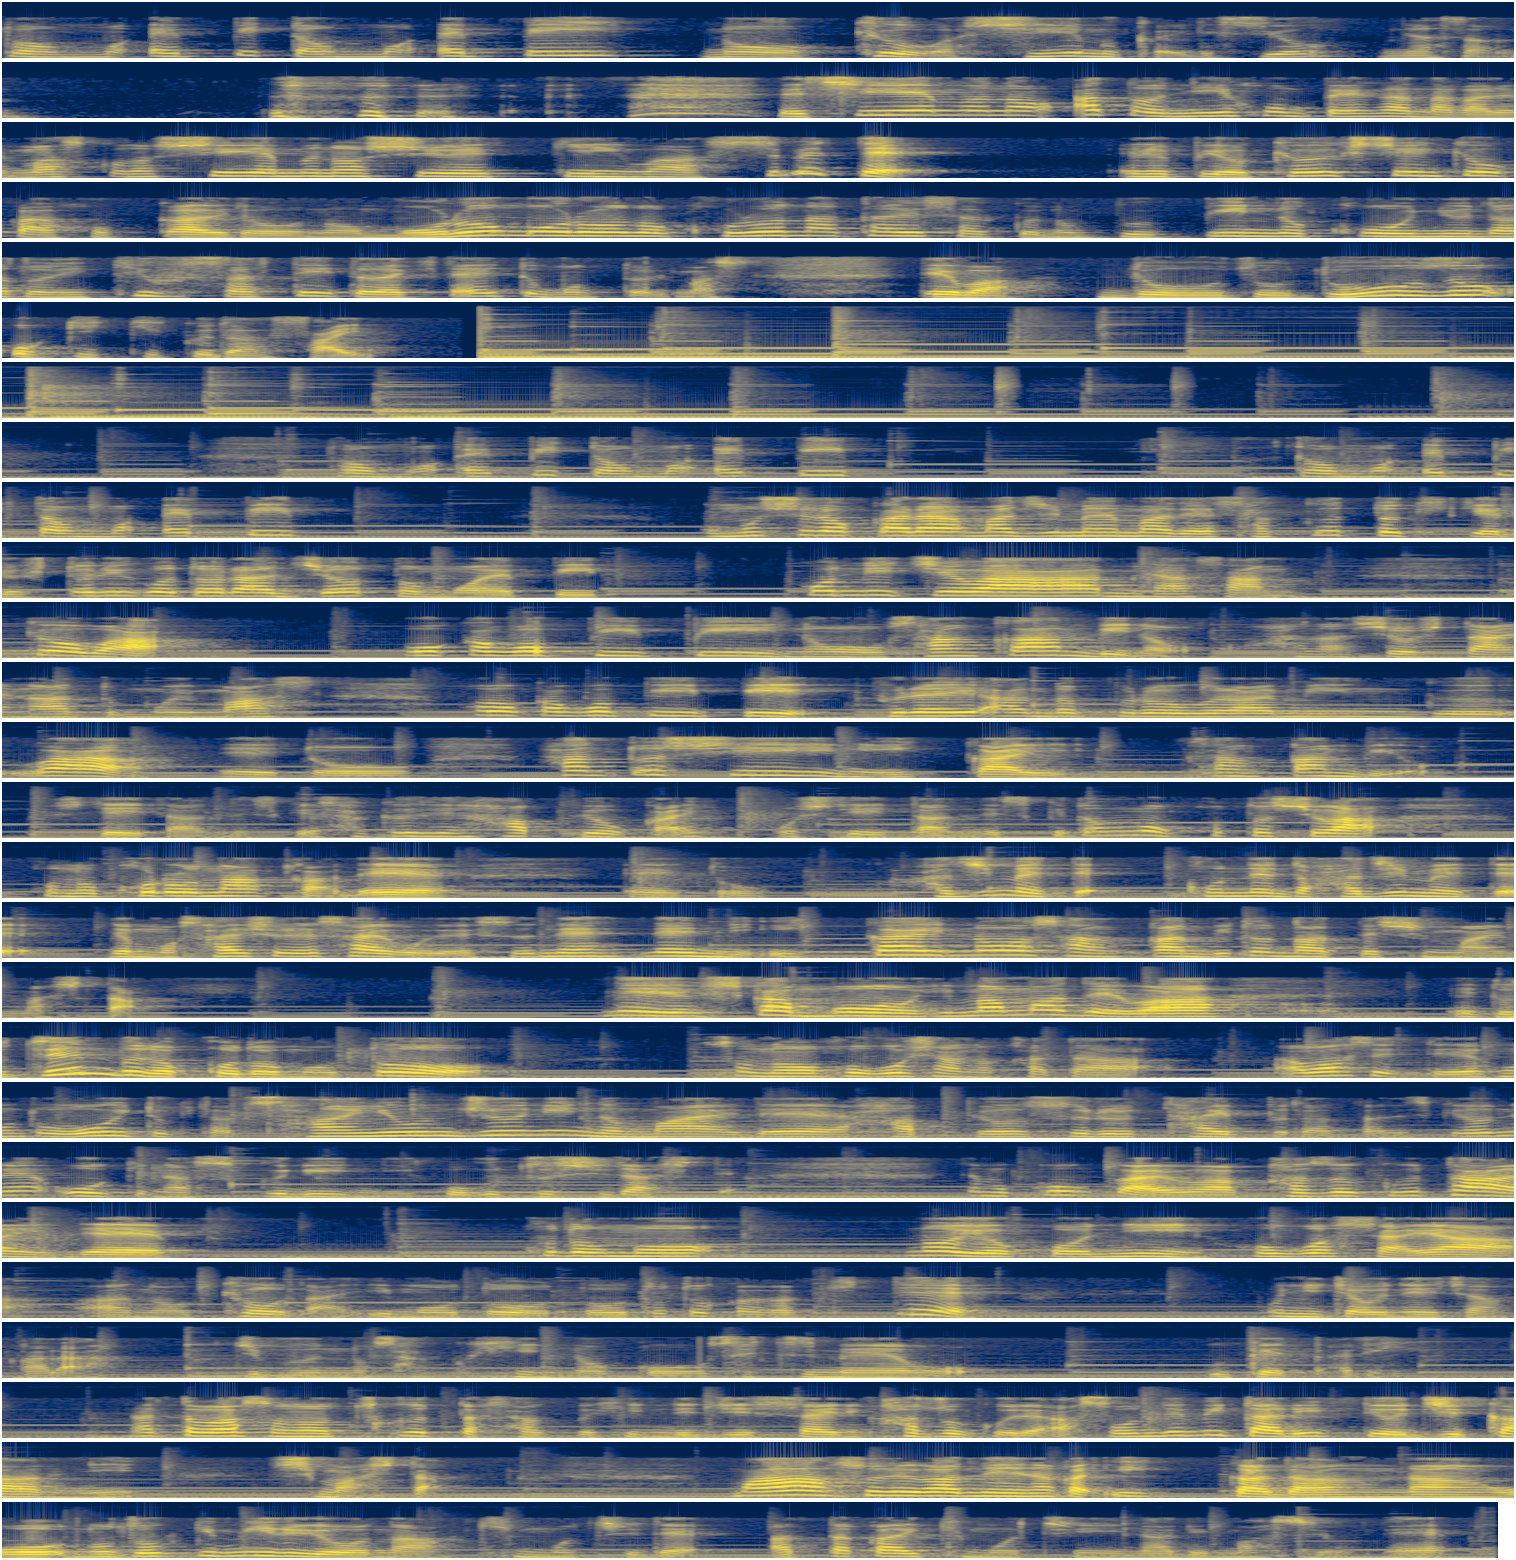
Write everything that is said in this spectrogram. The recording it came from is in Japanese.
ともえぴともえぴの今日は CM 会ですよ、皆さん。で CM の後に本編が流れます。この CM の収益金はすべて NPO 教育支援協会北海道のもろもろのコロナ対策の物品の購入などに寄付させていただきたいと思っております。では、どうぞどうぞお聞きください。ともえぴともえぴ。ともえぴともえぴ。面白から真面目までサクッと聞ける独り言ラジオともえぴ。こんにちは、皆さん。今日は放課後 PP の参観日の話をしたいなと思います。放課後 PP、プレイプログラミングは、えーと、半年に1回参観日をしていたんですけど、作品発表会をしていたんですけども、今年はこのコロナ禍で、えーと初めて、今年度初めて、でも最初で最後ですね、年に1回の参観日となってしまいました。でしかも今までは、えっと、全部の子どもとその保護者の方合わせて本当多い時だと3 4 0人の前で発表するタイプだったんですけどね。大きなスクリーンにこう映し出して。でも今回は家族単位で子どもの横に保護者やあの兄弟妹弟とかが来てお兄ちゃんお姉ちゃんから自分の作品のこう説明を受けたりあとはその作った作品で実際に家族で遊んでみたりっていう時間にしました。まあそれがねなんか一家団らんを覗き見るような気持ちであったかい気持ちになりますよね。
